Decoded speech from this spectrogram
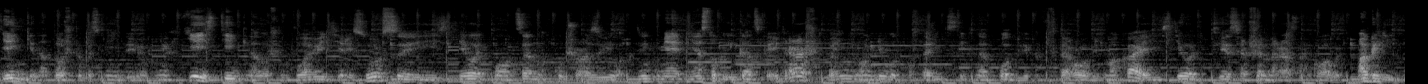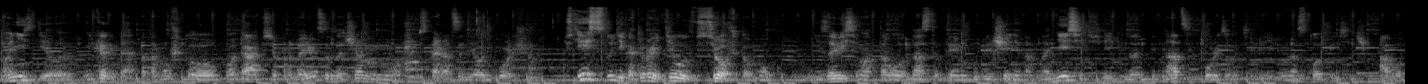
деньги на то, чтобы сменить движок, у них есть деньги на то, чтобы вложить ресурсы и сделать полноценных кучу развилок. Извините меня, не настолько гигантская игра, чтобы они могли вот повторить действительно подвиг второго Ведьмака и сделать две совершенно разных главы. Могли, но не сделают никогда, потому что пока все продается, зачем общем, стараться делать больше. Есть есть студии, которые делают все, что могут независимо от того, даст это им увеличение там, на 10 или на 15 пользователей на 100 тысяч. А вот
